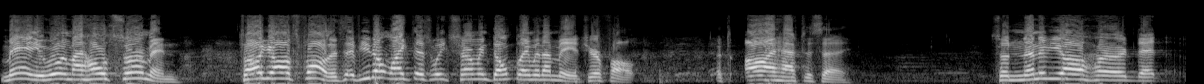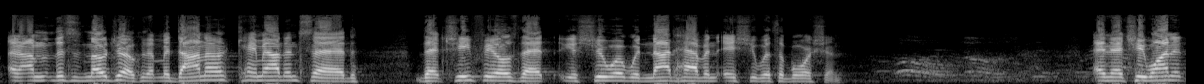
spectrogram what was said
Man, you ruined my whole sermon. It's all y'all's fault. If you don't like this week's sermon, don't blame it on me. It's your fault. That's all I have to say. So none of y'all heard that, and I'm, this is no joke, that Madonna came out and said that she feels that Yeshua would not have an issue with abortion. And that she wanted.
